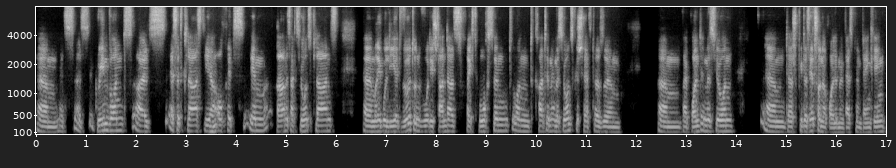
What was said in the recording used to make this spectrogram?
ähm, jetzt als Green Bond, als Asset Class, die ja mhm. auch jetzt im Rahmen des Aktionsplans ähm, reguliert wird und wo die Standards recht hoch sind und gerade im Emissionsgeschäft, also im, ähm, bei Bond-Emissionen, ähm, da spielt das jetzt schon eine Rolle im Investmentbanking.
